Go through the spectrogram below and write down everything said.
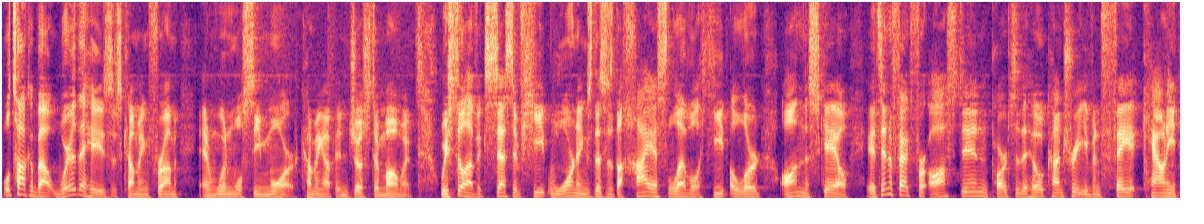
We'll talk about where the haze is coming from and when we'll see more coming up in just a moment. We still have excessive heat warnings. This is the highest level heat alert on the scale. It's in effect for Austin, parts of the Hill Country, even Fayette County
